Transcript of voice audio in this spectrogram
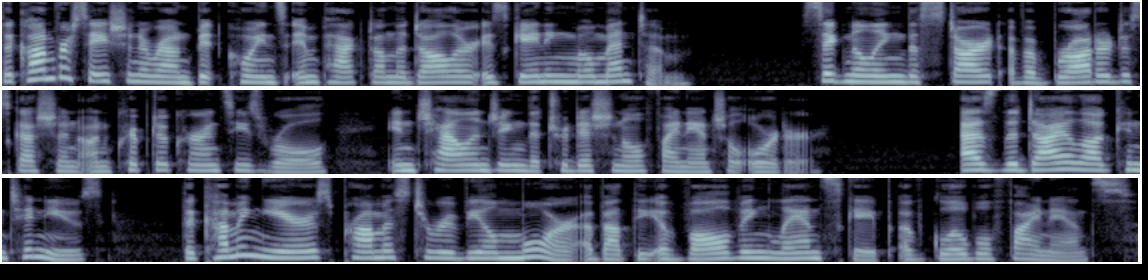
The conversation around Bitcoin's impact on the dollar is gaining momentum, signaling the start of a broader discussion on cryptocurrency's role in challenging the traditional financial order. As the dialogue continues, the coming years promise to reveal more about the evolving landscape of global finance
